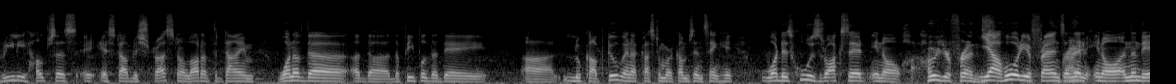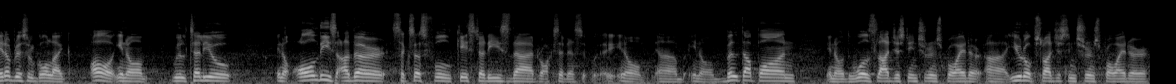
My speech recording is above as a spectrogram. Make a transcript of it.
really helps us establish trust. And a lot of the time, one of the uh, the the people that they uh, look up to when a customer comes in saying, "Hey, what is who is Rockset?" You know, Who are your friends? yeah, who are your friends? And then you know, and then the AWS will go like, oh, you know, we'll tell you, you know, all these other successful case studies that Rockset has, you know, um, you know, built up on, you know, the world's largest insurance provider, uh, Europe's largest insurance provider.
